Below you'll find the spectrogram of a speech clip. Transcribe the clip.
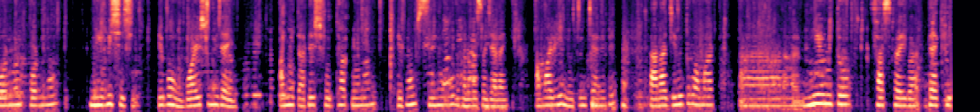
বর্ণ, ধর্ম নির্বিশেষে এবং বয়স অনুযায়ী আমি তাদের শ্রদ্ধা, প্রণাম এবং স্নেহ ও ভালোবাসা জানাই আমার এই নতুন চ্যানেলে তারা যেহেতু আমার নিয়মিত সাবস্ক্রাইবার দেখে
